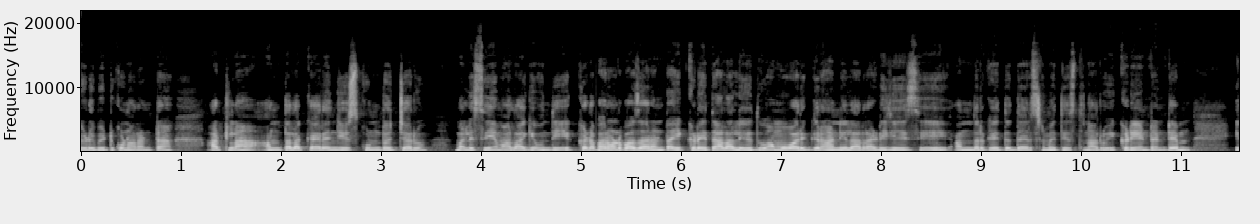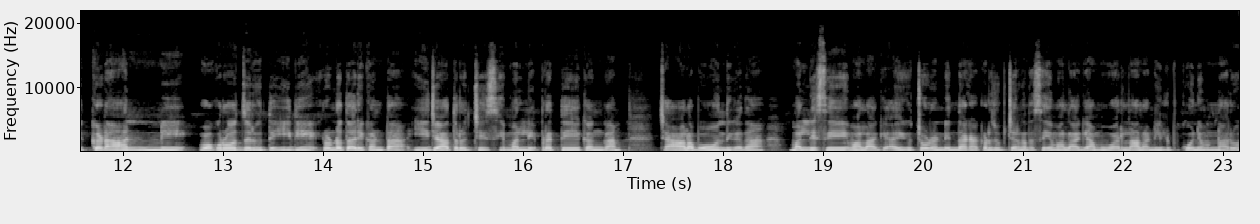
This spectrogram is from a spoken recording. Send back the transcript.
ఏడో పెట్టుకున్నారంట. అట్లా అంతలా అరేంజ్ చేసుకుంటూ వచ్చారు. మళ్ళీ సేమ్ అలాగే ఉంది. ఇక్కడ పరమడ బజార్ అంట. ఇక్కడైతే అలా లేదు. అమ్మవారి విగ్రహాన్ని ఇలా రెడీ చేసి అందరికైతే దర్శనం అయితే ఇస్తున్నారు. ఇక్కడ ఏంటంటే ఇక్కడ అన్నీ ఒకరోజు జరిగితే ఇది రెండో తారీఖు అంట. ఈ జాతర వచ్చేసి మళ్ళీ ప్రత్యేకంగా. చాలా బాగుంది కదా. మళ్ళీ సేమ్ అలాగే. అవి చూడండి ఇందాక అక్కడ చూపించాను కదా. సేమ్ అలాగే అమ్మవారిని అలా నిలుపుకొని ఉన్నారు.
